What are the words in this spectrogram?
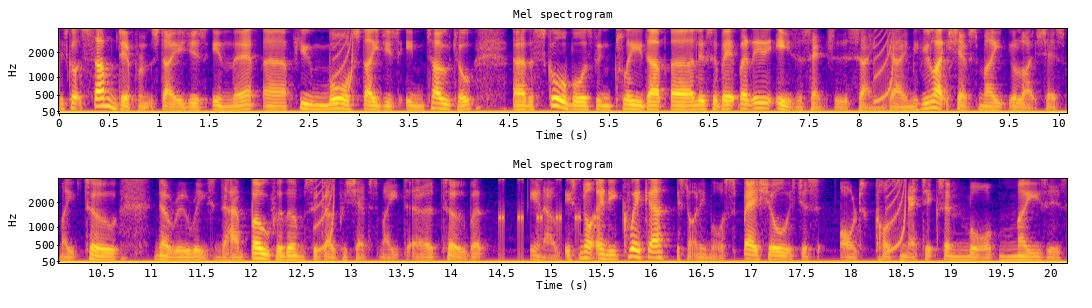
It's got some different stages in there, uh, a few more stages in total. Uh, the scoreboard's been cleaned up a little bit, but it is essentially the same game. If you like Chef's Mate, you'll like Chef's Mate 2. No real reason to have both of them, so go for Chef's Mate uh, 2. But you know, it's not any quicker, it's not any more special, it's just odd cosmetics and more mazes.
